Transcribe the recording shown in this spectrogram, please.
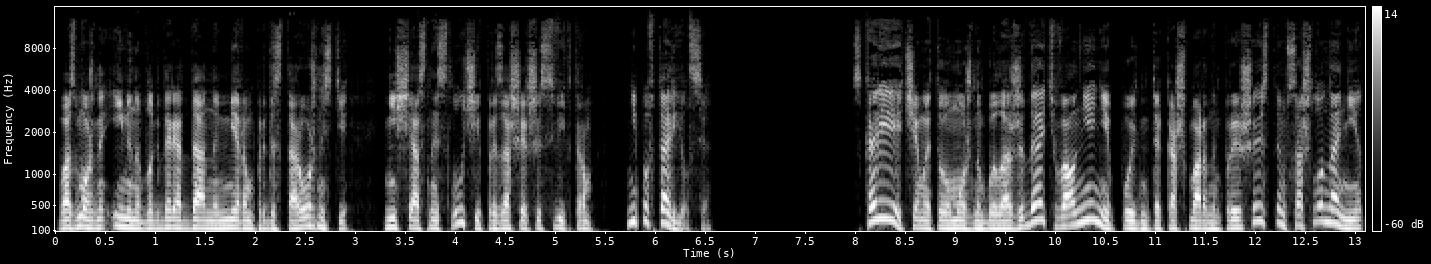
Возможно, именно благодаря данным мерам предосторожности несчастный случай, произошедший с Виктором, не повторился. Скорее, чем этого можно было ожидать, волнение, поднятое кошмарным происшествием, сошло на нет,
